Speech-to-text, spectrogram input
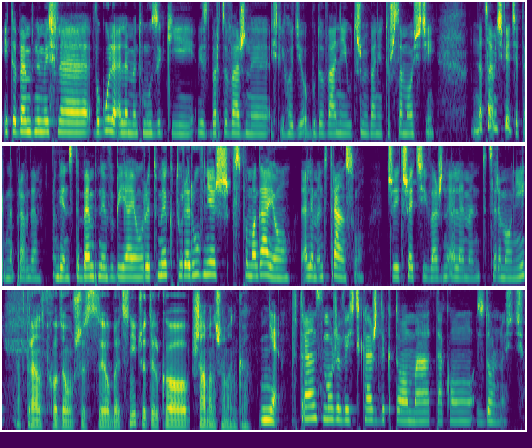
I te bębny, myślę, w ogóle element muzyki jest bardzo ważny, jeśli chodzi o budowanie i utrzymywanie tożsamości na całym świecie, tak naprawdę. Więc te bębny wybijają rytmy, które również wspomagają element transu czyli trzeci ważny element ceremonii. A w trans wchodzą wszyscy obecni, czy tylko szaman, szamanka? Nie. W trans może wyjść każdy, kto ma taką zdolność,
